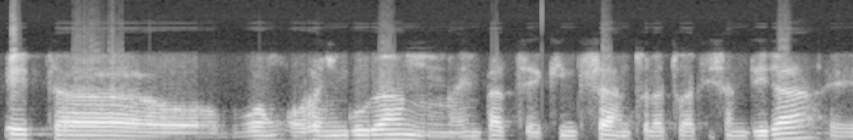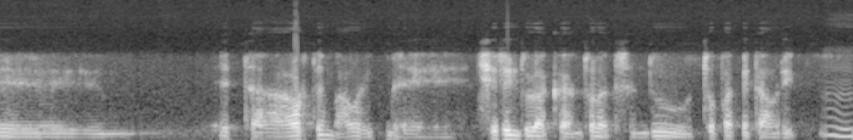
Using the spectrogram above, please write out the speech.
Eta bon, horren inguruan hainbat ekintza antolatuak izan dira e, eta horten ba hori txirrindulak antolatzen du topaketa hori. Mm.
